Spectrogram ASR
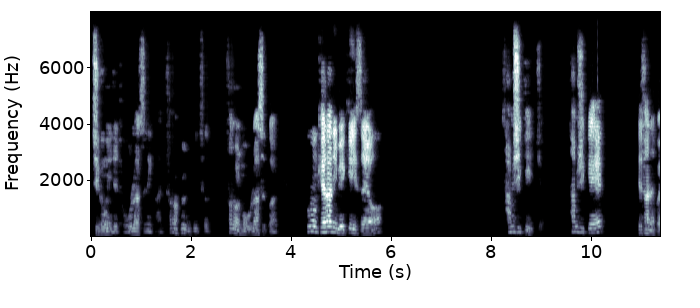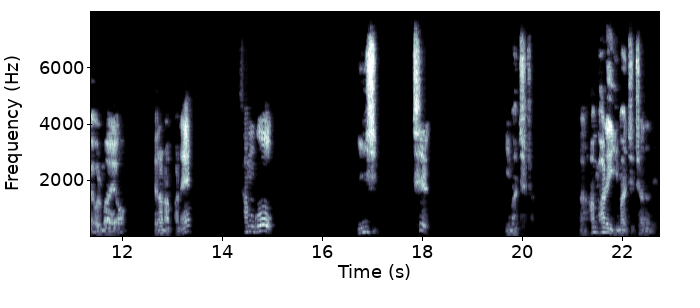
지금은 이제 더 올랐으니까 한천 원, 천 얼마 올랐을 것 같아요. 그러면 계란이 몇 개 있어요? 30개 있죠. 30개 계산해봐요. 얼마예요? 계란 한 판에 39 27 27,000원. 한 판에 27,000원이에요.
